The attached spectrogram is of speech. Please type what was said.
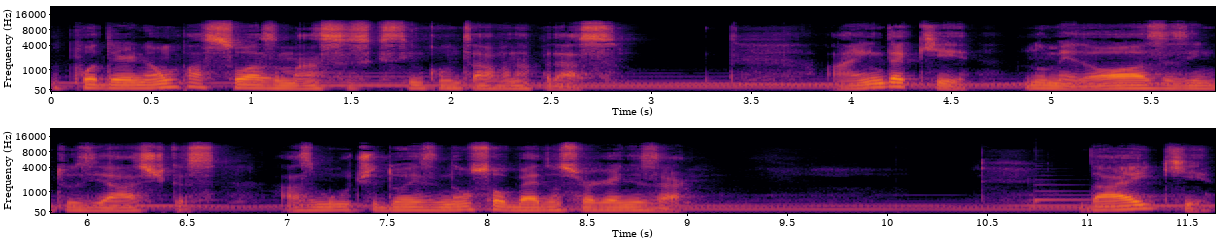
o poder não passou às massas que se encontravam na praça. Ainda que, numerosas e entusiásticas, as multidões não souberam se organizar. Daí que,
